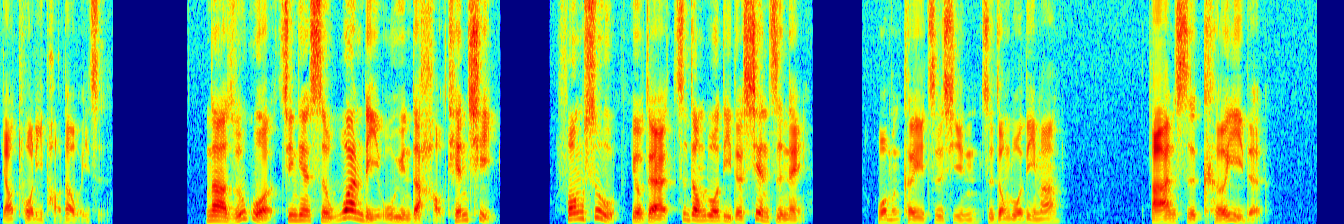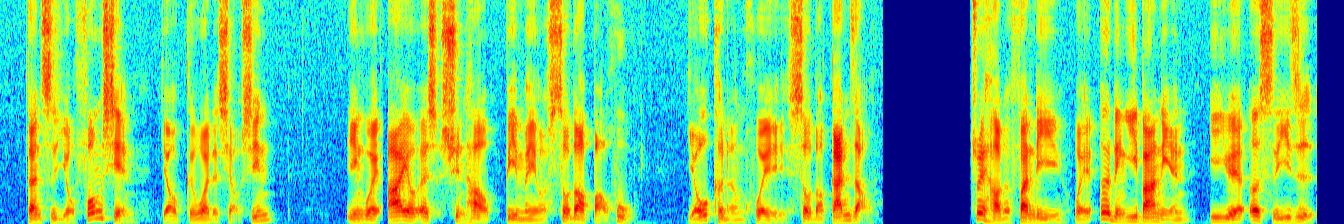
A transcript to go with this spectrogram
要脱离跑道为止。那如果今天是万里无云的好天气，风速又在自动落地的限制内，我们可以执行自动落地吗？答案是可以的，但是有风险。要格外的小心，因为 iOS 讯号并没有受到保护，有可能会受到干扰。最好的范例为二零一八年一月二十一日，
